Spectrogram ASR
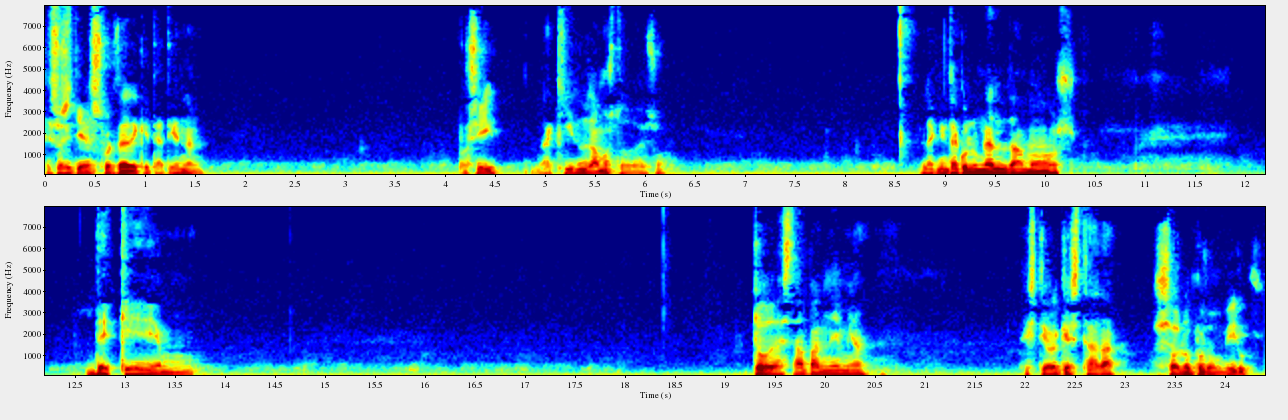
Eso sí tienes suerte de que te atiendan. Pues sí, aquí dudamos todo eso. La quinta columna dudamos de que toda esta pandemia esté orquestada solo por un virus.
